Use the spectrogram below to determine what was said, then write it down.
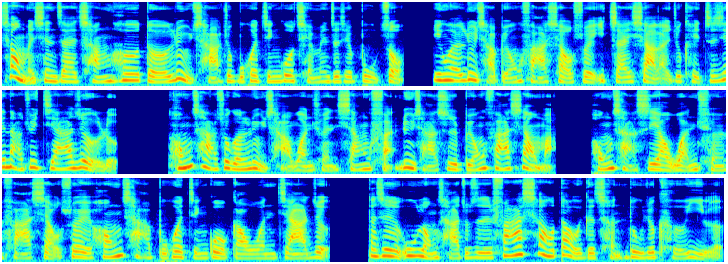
像我们现在常喝的绿茶，就不会经过前面这些步骤。因为绿茶不用发酵，所以一摘下来就可以直接拿去加热了。红茶就跟绿茶完全相反，绿茶是不用发酵嘛，红茶是要完全发酵，所以红茶不会经过高温加热。但是乌龙茶就是发酵到一个程度就可以了，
